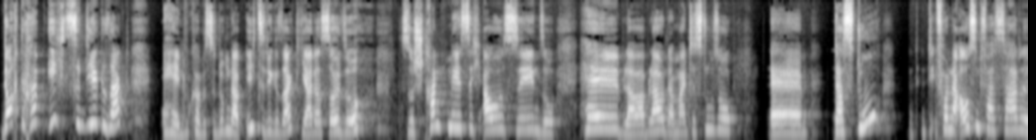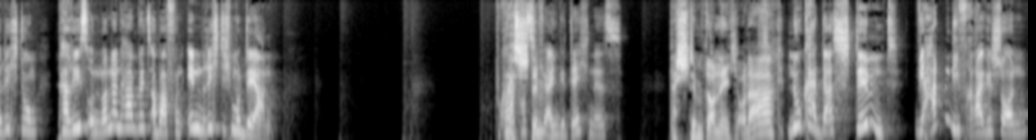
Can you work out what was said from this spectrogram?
Doch, da hab ich zu dir gesagt, hey Luca, bist du dumm? Da hab ich zu dir gesagt, ja, das soll so, so strandmäßig aussehen, so hell, bla bla bla. Und da meintest du so, ähm, dass du die- von der Außenfassade Richtung Paris und London haben willst, aber von innen richtig modern. Luca, Das was hast du stimmt für ein. Gedächtnis? Das stimmt doch nicht, oder? Luca, das stimmt. Wir hatten die Frage schon.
